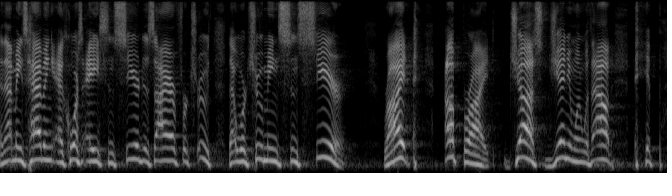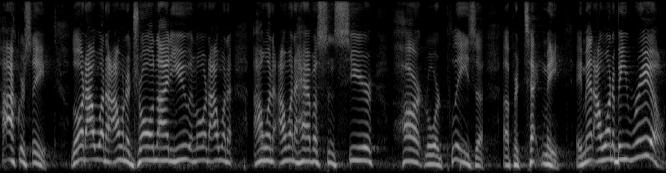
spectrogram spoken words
And that means having, of course, a sincere desire for truth. That word true means sincere, right? Upright, just, genuine, without hypocrisy. Lord, I want to I want to draw nigh to you, and Lord, I want to I want I want to have a sincere heart. Lord, please uh, uh, protect me. Amen. I want to be real.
